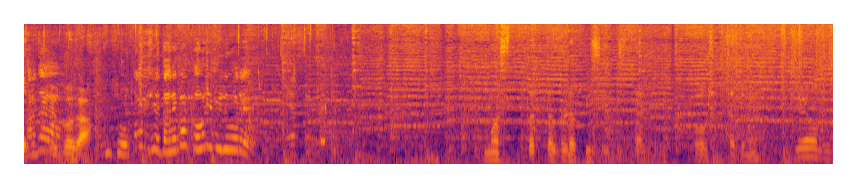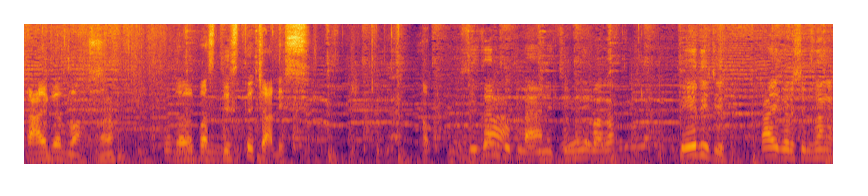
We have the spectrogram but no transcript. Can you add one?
दादा बघा. बिलवर आहे. मस्त तगड पीस आहे जिताड. होऊ शकता तुम्ही. टायगर बास हा? जवळपास तीस ते चाळीस. सीझन कुठला आहे आणि चिमणी बघा. तेरीची काय करशील सांगा?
